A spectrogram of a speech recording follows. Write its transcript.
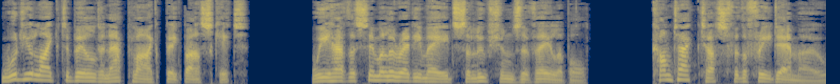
Would you like to build an app like BigBasket? We have the similar ready-made solutions available. Contact us for the free demo.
